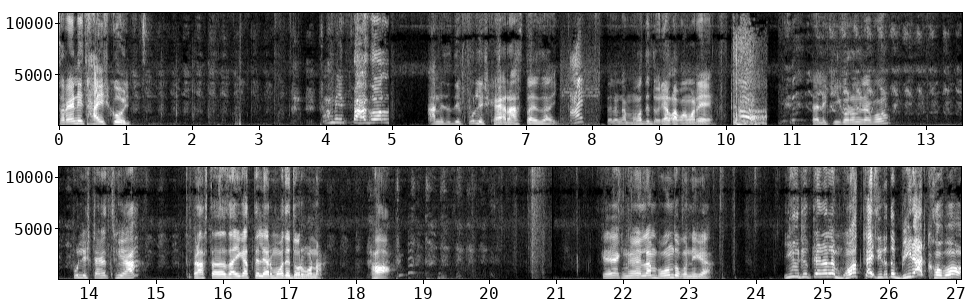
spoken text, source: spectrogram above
তোরা এনে থাই স্কুল। আমি পাগল। আমি যদি পুলিশ খায় রাস্তায় যাই তাহলে না মদে ধরে লাভ আমারে। তাহলে কি করণ যাব? পুলিশটাকে থুয়া রাস্তা জায়গা তেলে আর মদে ধরবো না। হ্যাঁ কেক নিয়ে এলাম বন্ধ কনিকা। ইউটিউব চ্যানেলে মদ খাইছি তো বিরাট খবর।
